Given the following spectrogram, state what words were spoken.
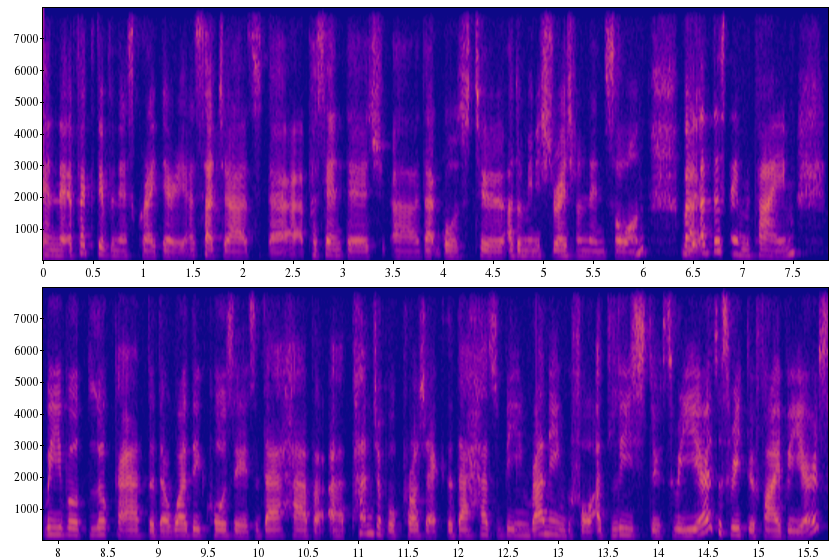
and effectiveness criteria, such as the percentage uh, that goes to administration and so on. But yeah. at the same time, we would look at the worthy causes that have a tangible project that has been running for at least three years, three to five years.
